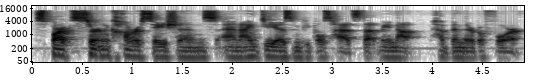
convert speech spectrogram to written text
sparked certain conversations and ideas in people's heads that may not have been there before.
